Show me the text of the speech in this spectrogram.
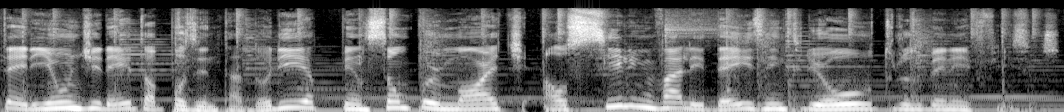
teriam direito à aposentadoria, pensão por morte, auxílio invalidez, entre outros benefícios.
